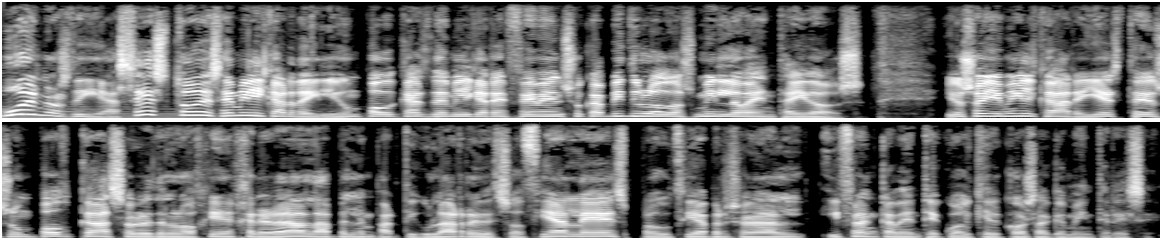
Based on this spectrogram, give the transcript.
Buenos días, esto es Emilcar Daily, un podcast de Emilcar FM en su capítulo 2092. Yo soy Emilcar y este es un podcast sobre tecnología en general, Apple en particular, redes sociales, productividad personal y francamente cualquier cosa que me interese.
